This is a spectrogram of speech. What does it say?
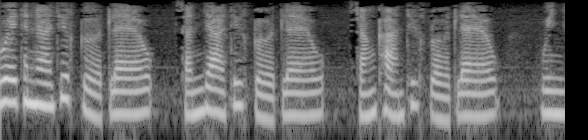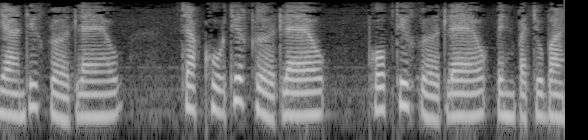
เวทนาที่เกิดแล้ว สัญญาที่เกิดแล้ว สังขารที่เกิดแล้ว วิญญาณที่เกิดแล้ว จักขุที่เกิดแล้วภพที่เกิดแล้วเป็นปัจจุบัน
